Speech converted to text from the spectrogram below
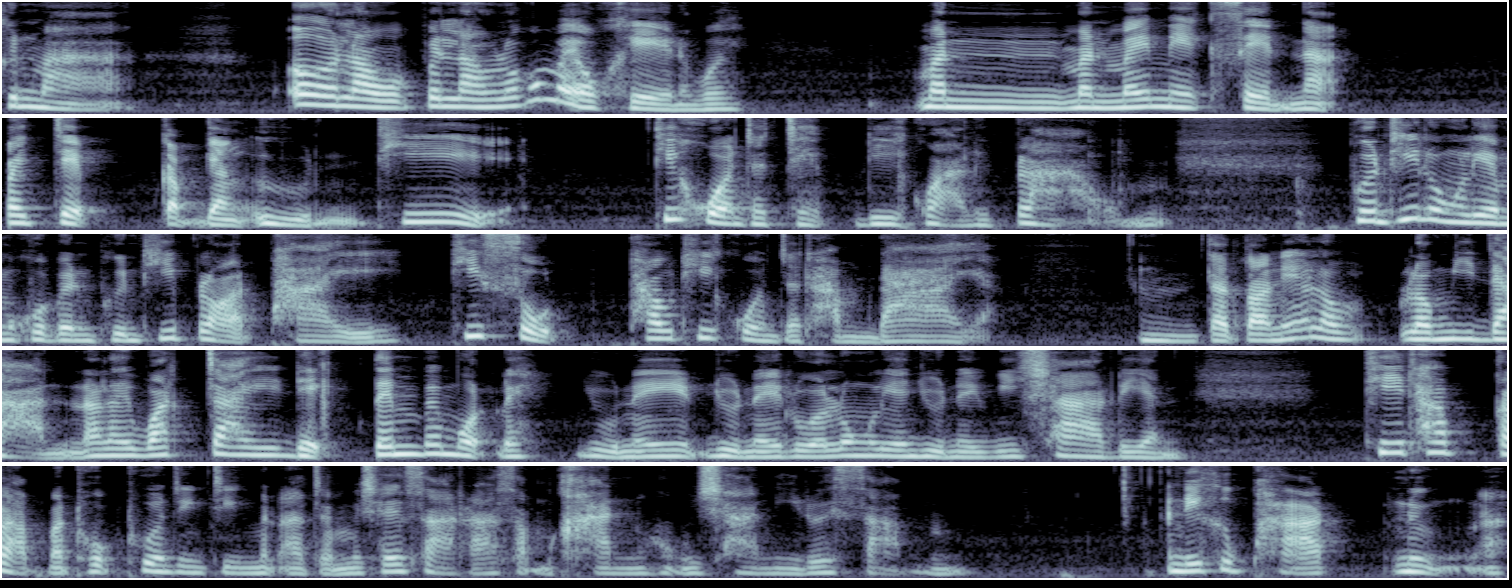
ขึ้นมา เออ เราเป็นเราเราก็ไม่โอเคนะเว้ย มันมันไม่เมกเซนอะไปเจ็บกับอย่างอื่นที่ที่ควรจะเจ็บดีกว่าหรือเปล่า พื้นที่โรงเรียนมันควรเป็นพื้นที่ปลอดภัยที่สุดเท่าที่ควรจะทำได้อะแต่ตอนนี้เราเรามีด่านอะไรวัดใจเด็กเต็มไปหมดเลย อยู่ในอยู่ในรั้วโรงเรียนอยู่ในวิชาเรียน ที่ถ้ากลับมาทบทวนจริง ๆ มันอาจจะไม่ใช่สาระสำคัญของวิชานี้ด้วยซ้ำอันนี้คือ part หนึ่งนะ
